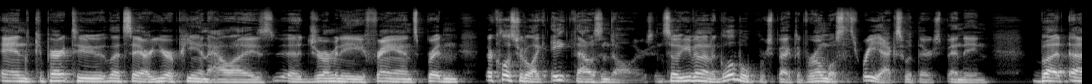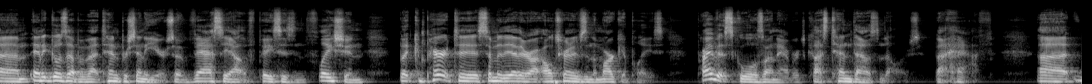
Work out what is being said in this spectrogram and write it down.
And compare it to, let's say, our European allies, uh, Germany, France, Britain, they're closer to like $8,000. And so, even on a global perspective, we're almost 3x what they're spending. But, um, and it goes up about 10% a year. So, it vastly outpaces inflation. But compare it to some of the other alternatives in the marketplace. Private schools, on average, cost $10,000, about half. Uh,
